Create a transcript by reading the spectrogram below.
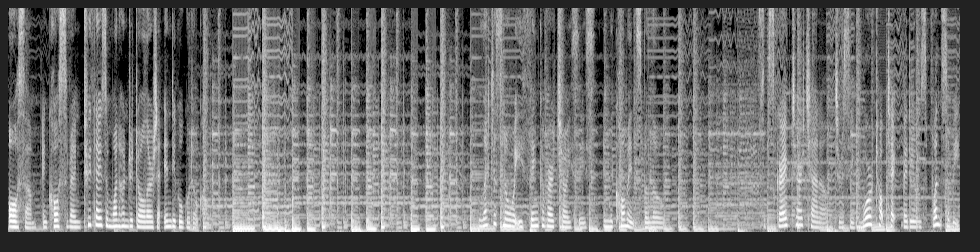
awesome and costs around $2,100 at Indiegogo.com. Let us know what you think of our choices in the comments below. Subscribe to our channel to receive more top tech videos once a week.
